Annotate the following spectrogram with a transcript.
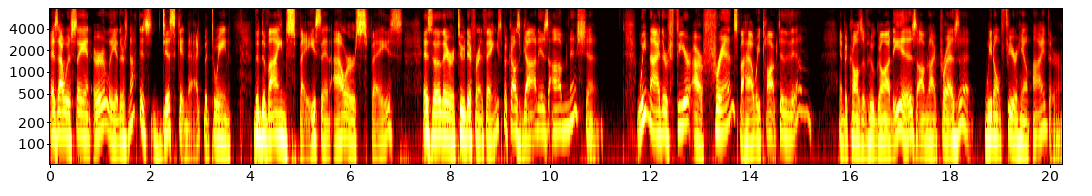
As I was saying earlier, there's not this disconnect between the divine space and our space as though they are two different things because God is omniscient. We neither fear our friends by how we talk to them, and because of who God is, omnipresent, we don't fear Him either.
